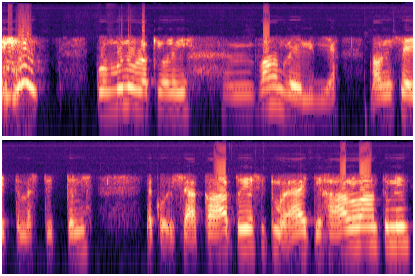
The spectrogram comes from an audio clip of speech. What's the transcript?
kun minullakin oli mm, vaan veljiä. Mä olin seitsemäs tyttö, niin, ja kun isä kaatui ja sitten mun äiti halvaantui, niin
